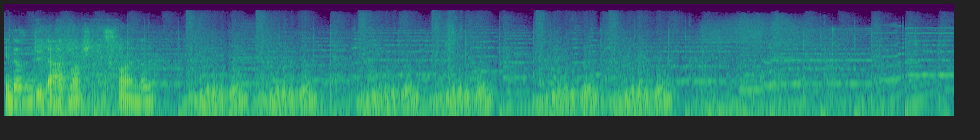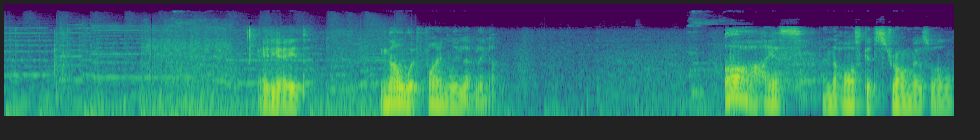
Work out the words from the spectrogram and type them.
he doesn't do that much, that's fine then. Eighty-eight. Now we're finally leveling up. Oh, yes, and the horse gets stronger as well.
